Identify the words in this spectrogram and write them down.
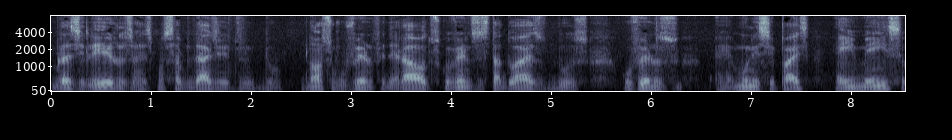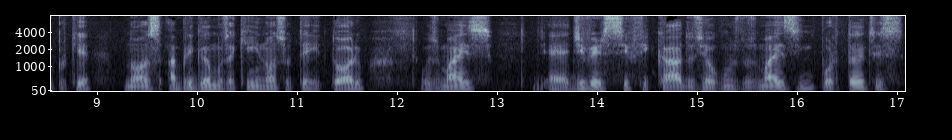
brasileiros, a responsabilidade do, do nosso governo federal, dos governos estaduais, dos governos eh, municipais é imensa, porque nós abrigamos aqui em nosso território os mais é, diversificados e alguns dos mais importantes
